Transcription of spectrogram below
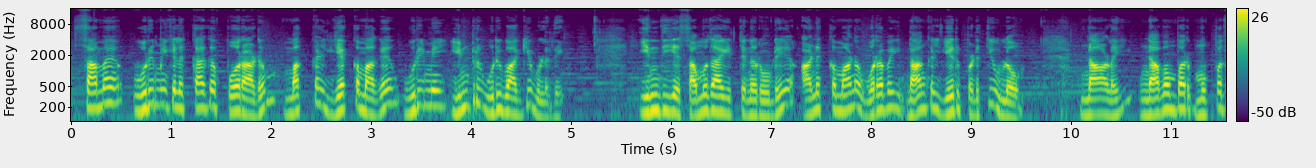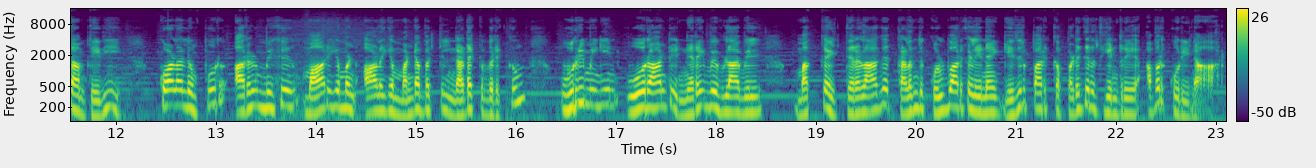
சம உரிமைகளுக்காக போராடும் மக்கள் இயக்கமாக உரிமை இன்று உருவாகி உள்ளது இந்திய சமுதாயத்தினரோடு அணுக்கமான உறவை நாங்கள் ஏற்படுத்தி உள்ளோம் நாளை நவம்பர் முப்பதாம் தேதி கோலாலம்பூர் அருள்மிகு மாரியம்மன் ஆலய மண்டபத்தில் நடக்கவிருக்கும் உரிமையின் ஓராண்டு நிறைவு விழாவில் மக்கள் திரளாக கலந்து கொள்வார்கள் என எதிர்பார்க்கப்படுகிறது என்று அவர் கூறினார்.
